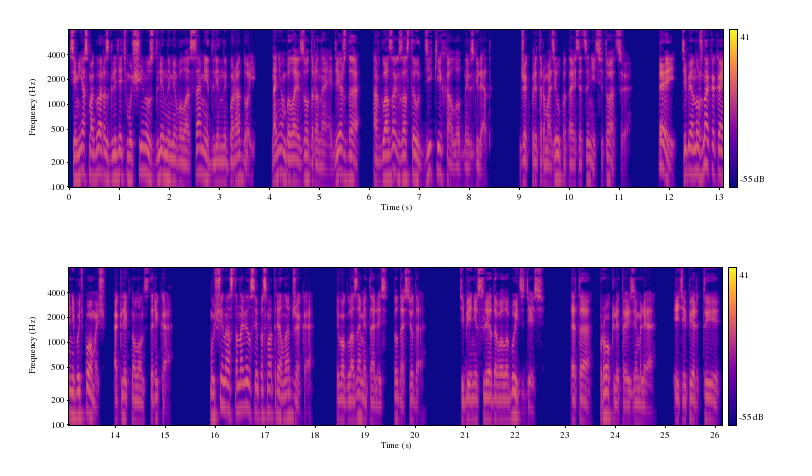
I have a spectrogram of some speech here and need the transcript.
семья смогла разглядеть мужчину с длинными волосами и длинной бородой. На нем была изодранная одежда, а в глазах застыл дикий холодный взгляд. Джек притормозил, пытаясь оценить ситуацию. «Эй, тебе нужна какая-нибудь помощь?» – окликнул он старика. Мужчина остановился и посмотрел на Джека. Его глаза метались туда-сюда. «Тебе не следовало быть здесь. Это проклятая земля, и теперь ты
